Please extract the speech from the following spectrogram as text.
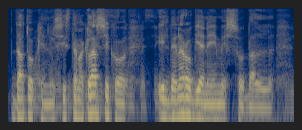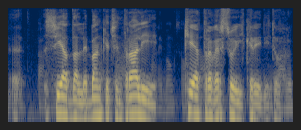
Dato che nel sistema classico il denaro viene emesso dal, eh, sia dalle banche centrali che attraverso il credito.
